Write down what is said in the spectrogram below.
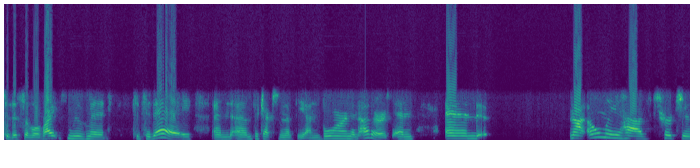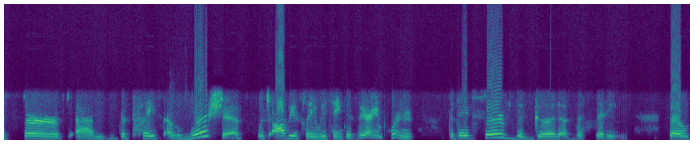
to the civil rights movement to today and um, protection of the unborn and others. And, and not only have churches served um, the place of worship, which obviously we think is very important, but they've served the good of the city. So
